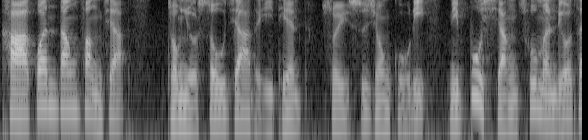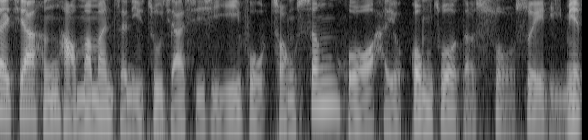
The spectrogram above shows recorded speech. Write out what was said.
卡关当放假。总有收假的一天，所以师兄鼓励你不想出门留在家很好，慢慢整理住家，洗洗衣服，从生活还有工作的琐碎里面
